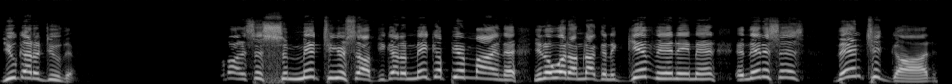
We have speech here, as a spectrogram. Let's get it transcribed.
You got to do them. Come on, it says submit to yourself. You got to make up your mind that, you know what, I'm not going to give in, amen. And then it says, then to God,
